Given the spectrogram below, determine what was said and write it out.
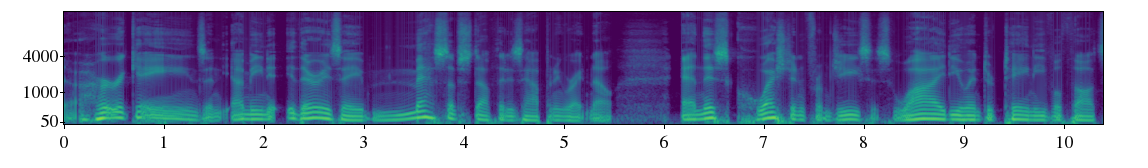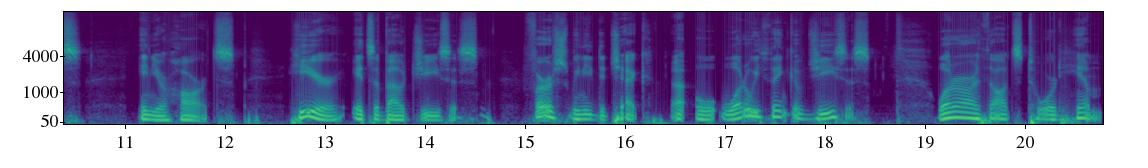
uh hurricanes, and I mean, it, it, there is a mess of stuff that is happening right now. And this question from Jesus why do you entertain evil thoughts in your hearts? Here, it's about Jesus. First, we need to check uh, what do we think of Jesus? What are our thoughts toward him?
